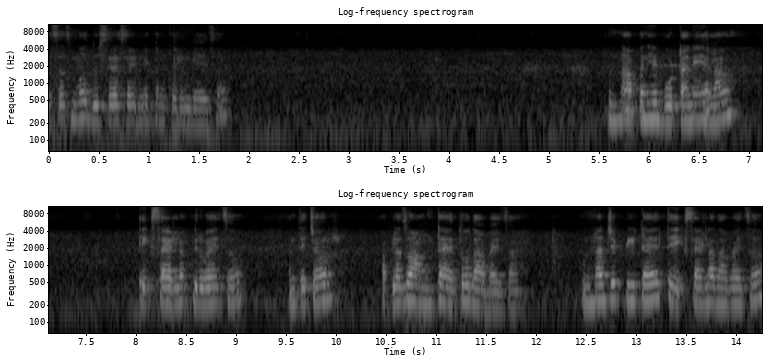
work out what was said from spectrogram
तसंच मग दुसऱ्या साईडने पण करून घ्यायचं. पुन्हा आपण हे बोटाने याला एक साईडला फिरवायचं आणि त्याच्यावर आपला जो अंगठा आहे तो दाबायचा. पुन्हा जे पीठ आहे ते एक साईडला दाबायचं.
